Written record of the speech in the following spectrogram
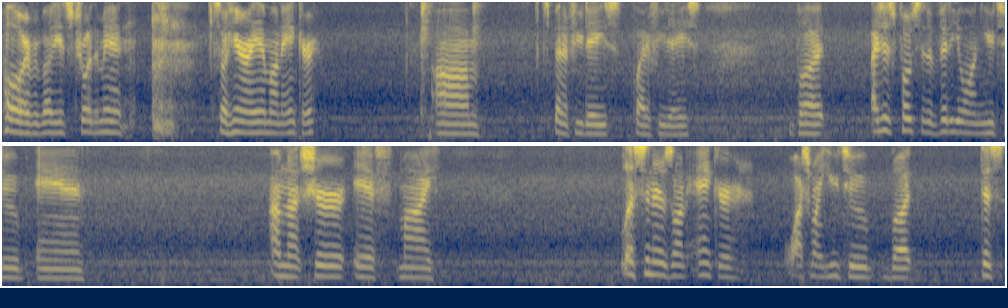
Hello, everybody. It's Troy the Man. so here I am on Anchor. Um, it's been a few days, quite a few days, but I just posted a video on YouTube, and I'm not sure if my listeners on Anchor watch my YouTube, but this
